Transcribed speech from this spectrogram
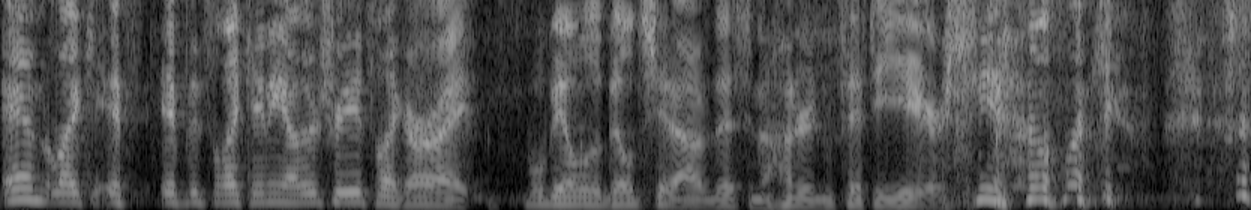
and like if if it's like any other tree it's like all right we'll be able to build shit out of this in 150 years you know like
